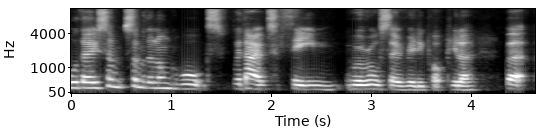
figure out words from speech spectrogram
Although some, some of the longer walks without a theme were also really popular. But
